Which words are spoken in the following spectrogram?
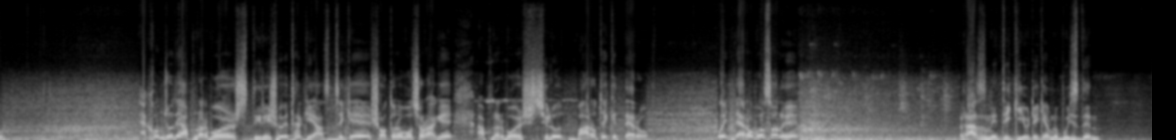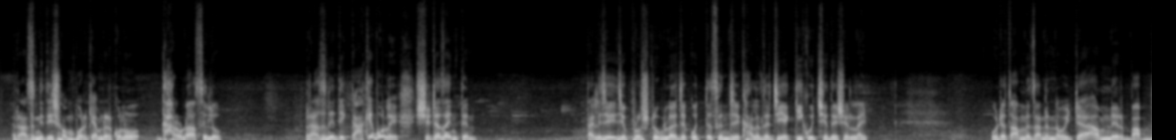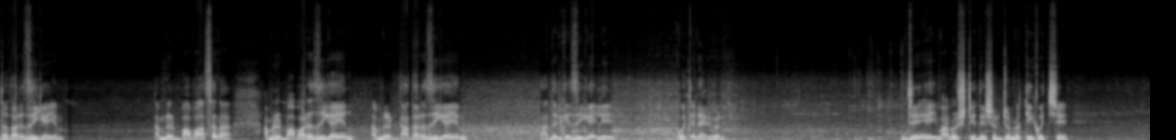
এখন যদি আপনার বয়স তিরিশ হয়ে থাকে, আজ থেকে সতেরো বছর আগে আপনার বয়স ছিল বারো থেকে তেরো। ওই তেরো বছরে রাজনীতি কি, ওইটা কি আপনি বুঝতেন? রাজনীতি সম্পর্কে আপনার কোনো ধারণা ছিল রাজনীতি কাকে বলে, সেটা জানতেন? তাহলে যে এই যে প্রশ্নগুলো যে করতেছেন যে খালেদা জিয়া কী করছে দেশের লাইফ ওইটা তো আপনি জানেন না, ওইটা আপনার বাপ দাদারে জিগাইয়েন। আপনার বাবা আছে না আপনার বাবারে জিগাইয়েন আপনার দাদারে জিগাইয়েন, তাদেরকে জিগাইলে কইতে নাইরবেন যে এই মানুষটি দেশের জন্য কি করছে,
